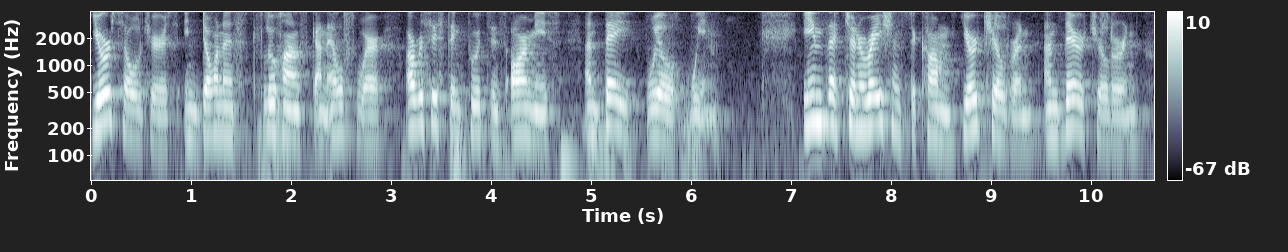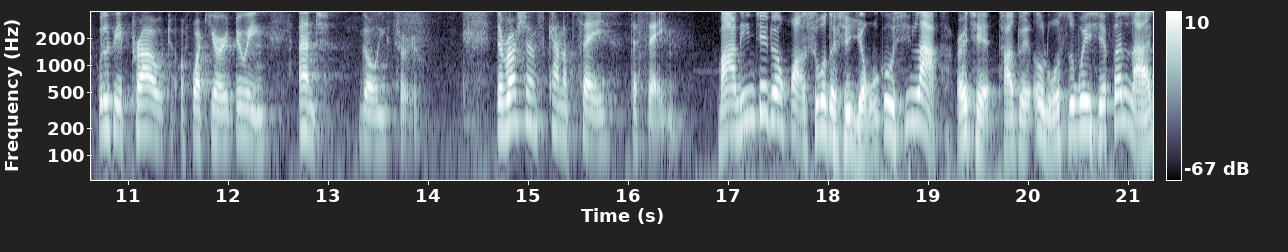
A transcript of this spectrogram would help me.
Your soldiers in Donetsk, Luhansk, and elsewhere are resisting Putin's armies, and they will win. In the generations to come, your children and their children will be proud of what you're doing and going through. The Russians cannot say the same. 马林这段话说的是有够辛辣，而且他对俄罗斯威胁芬兰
